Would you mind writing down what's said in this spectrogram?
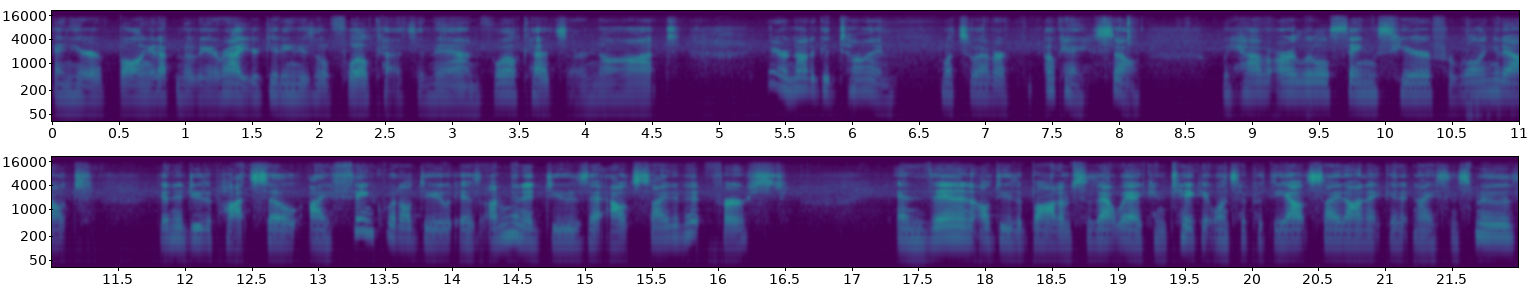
and you're balling it up and moving it around, you're getting these little foil cuts. And man, foil cuts are not, they are not a good time whatsoever. Okay, so we have our little things here for rolling it out. Going to do the pot. So I think what I'll do is I'm going to do the outside of it first and then I'll do the bottom so that way I can take it once I put the outside on it, get it nice and smooth.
